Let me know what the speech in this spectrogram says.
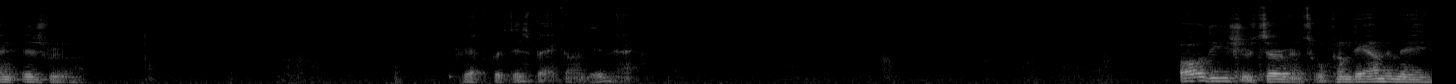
and Israel. Forgot to put this back on, didn't I? All these your servants will come down to me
